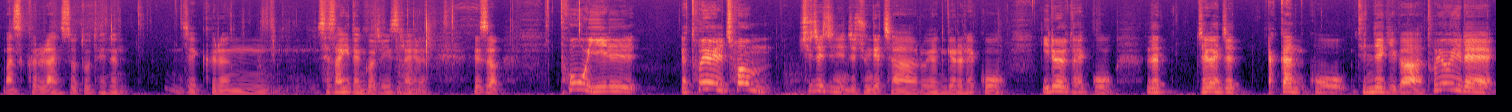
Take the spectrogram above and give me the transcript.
마스크를 안 써도 되는 이제 그런 세상이 된 거죠 이스라엘은 그래서 토일 그러니까 토요일 처음 취재진이 이제 중계차로 연결을 했고 일요일도 했고 근데 제가 이제 약간 그 뒷얘기가 토요일에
